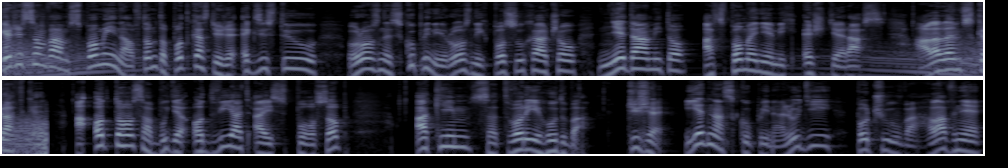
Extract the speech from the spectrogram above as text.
Keďže som vám spomínal v tomto podcaste, že existujú rôzne skupiny rôznych poslucháčov, nedá mi to a spomeniem ich ešte raz, ale len v skratke. A od toho sa bude odvíjať aj spôsob, akým sa tvorí hudba. Čiže jedna skupina ľudí počúva hlavne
